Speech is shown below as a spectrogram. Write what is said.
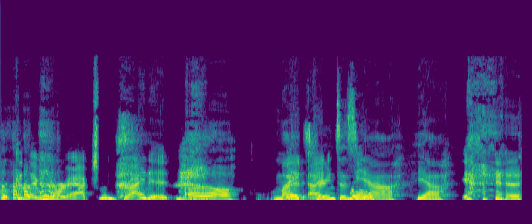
because I've never actually tried it. Oh, my but experience I, is well, yeah, yeah.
